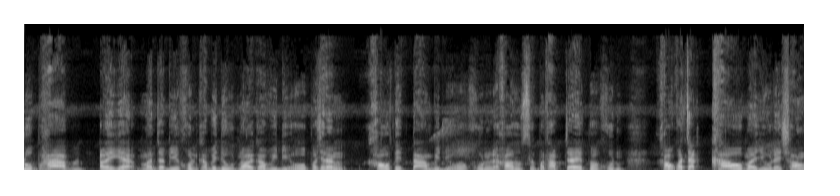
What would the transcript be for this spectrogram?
รูปภาพอะไรเงี้ยมันจะมีคนเข้าไปดูน้อยกว่าวิดีโอ เพราะฉะนั้นเขาติดตามวิดีโอคุณแล้วเขารู้สึกประทับใจตัวคุณ เขาก็จะเข้ามาอยู่ในช่อง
